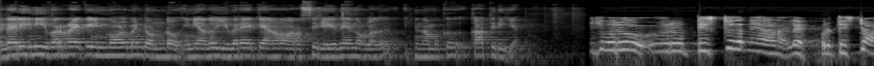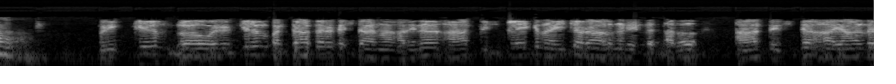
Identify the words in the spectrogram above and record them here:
എന്തായാലും ഇനി ഇവരുടെയൊക്കെ ഇൻവോൾവ്മെന്റ് ഉണ്ടോ? ഇനി അതോ ഇവരെയൊക്കെയാണോ അറസ്റ്റ് ചെയ്തതെന്നുള്ളത് ഇനി നമുക്ക് കാത്തിരിക്കാം. ഒരു ഒരു ട്വിസ്റ്റ് തന്നെയാണ് അല്ലെ? ഒരു ട്വിസ്റ്റ് ആണ്. ഒരിക്കലും ഒരിക്കലും പറ്റാത്തൊരു ടെസ്റ്റാണ് അതിന് ആ നയിച്ച ഒരാൾ കൂടെ ഉണ്ട്. അത് ആ ടെസ്റ്റ് അയാളുടെ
